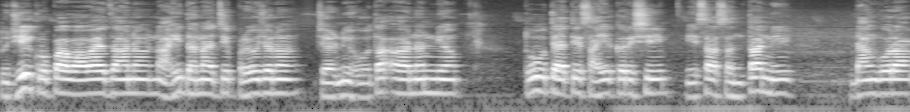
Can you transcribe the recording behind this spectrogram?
तुझी कृपा वावाय जाण नाही धनाचे प्रयोजन. चरणी होता अनन्य. तू त्या ते सहाय्य करशी. येसा संतांनी डांगोरा.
